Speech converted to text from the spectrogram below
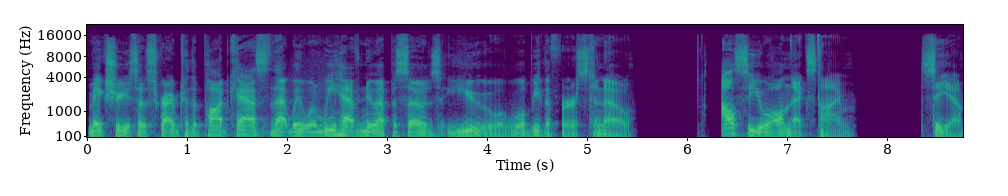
Make sure you subscribe to the podcast. That way, when we have new episodes, you will be the first to know. I'll see you all next time. See ya.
